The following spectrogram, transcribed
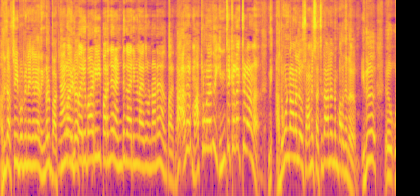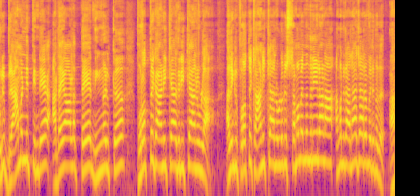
അത് ചർച്ച ചെയ്യുമ്പോൾ പിന്നെ എങ്ങനെയാ? നിങ്ങൾ ബാക്കിയുമായിട്ട് ഭക്തിയുമായിട്ട് പരിപാടിയിൽ പറഞ്ഞ രണ്ട് കാര്യങ്ങളായതുകൊണ്ടാണ് ഞാൻ അത് പറഞ്ഞത്. അത് മാത്രമല്ല ഇത് ഇന്റർകണക്റ്റഡ് ആണ്. അതുകൊണ്ടാണല്ലോ സ്വാമി സച്ചിദാനന്ദൻ പറഞ്ഞത്. ഇത് ഒരു ബ്രാഹ്മണ്യത്തിന്റെ അടയാളത്തെ നിങ്ങൾക്ക് പുറത്ത് കാണിക്കാതിരിക്കാനുള്ള അല്ലെങ്കിൽ പുറത്ത് കാണിക്കാനുള്ള ഒരു ശ്രമം എന്ന നിലയിലാണ് അങ്ങനെ ഒരു അനാചാരം വരുന്നത്. ആ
